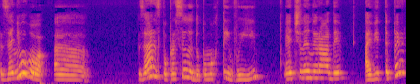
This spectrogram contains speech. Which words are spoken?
За нього е, зараз попросили допомогти ви, е, члени ради, а відтепер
